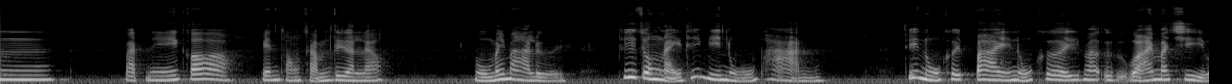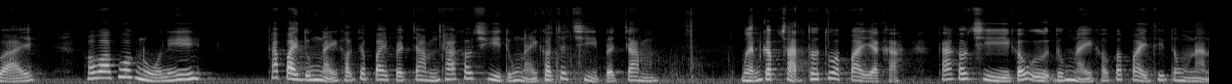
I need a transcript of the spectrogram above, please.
นบัดนี้ก็ เป็นสองสามเดือนแล้ว หนูไม่มาเลย ที่ตรงไหนที่มีหนูผ่าน ที่หนูเคยไป หนูเคยมาอึไว้มาฉี่ไว้ เพราะว่าพวกหนูนี้ ถ้าไปตรงไหนเขาจะไปประจำถ้าเขาฉี่ตรงไหนเขาจะฉี่ประจำเหมือนกับสัตว์ทั่ว ๆ ไปอะค่ะ ถ้าเขาฉี่เขาอึตรงไหนเขาก็ไปที่ตรงนั้น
